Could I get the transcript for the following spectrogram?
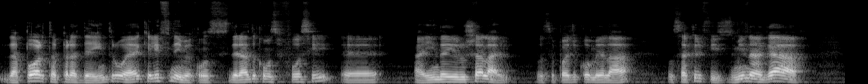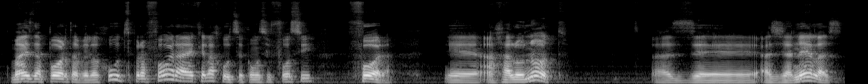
da porta para dentro é aquele fnim, é considerado como se fosse é, ainda Yerushalayim. Você pode comer lá os sacrifícios. Minagaf, mais da porta velachutz, para fora é aquela chutz, é como se fosse fora. É, a halonot, as, é, as janelas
